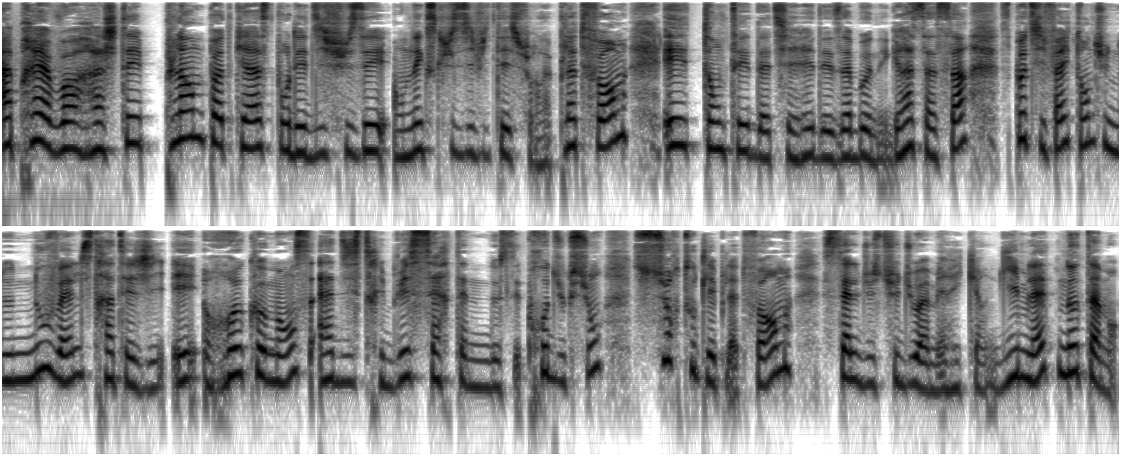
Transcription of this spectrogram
Après avoir racheté plein de podcasts pour les diffuser en exclusivité sur la plateforme et tenter d'attirer des abonnés grâce à ça, Spotify tente une nouvelle stratégie et recommence à distribuer certaines de ses productions sur toutes les plateformes, celles du studio américain Gimlet notamment.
